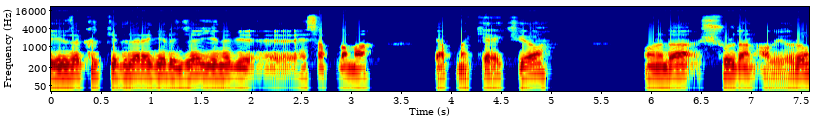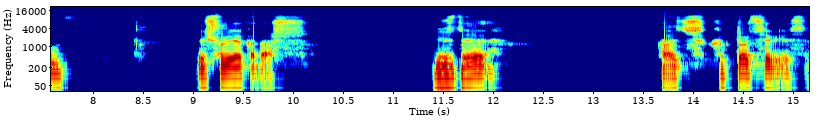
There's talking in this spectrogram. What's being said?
yüzde 47'lere gelince yine bir e, hesaplama yapmak gerekiyor. Onu da şuradan alıyorum. Ve şuraya kadar. Yüzde kaç? 44 seviyesi.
